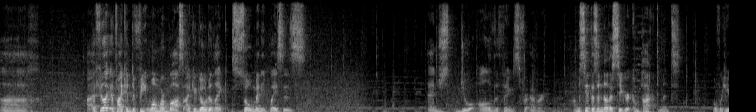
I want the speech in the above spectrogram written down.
Uh, I feel like if I could defeat one more boss, I could go to, like, so many places. And just do all of the things forever. I'm gonna see if there's another secret compartment over here.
